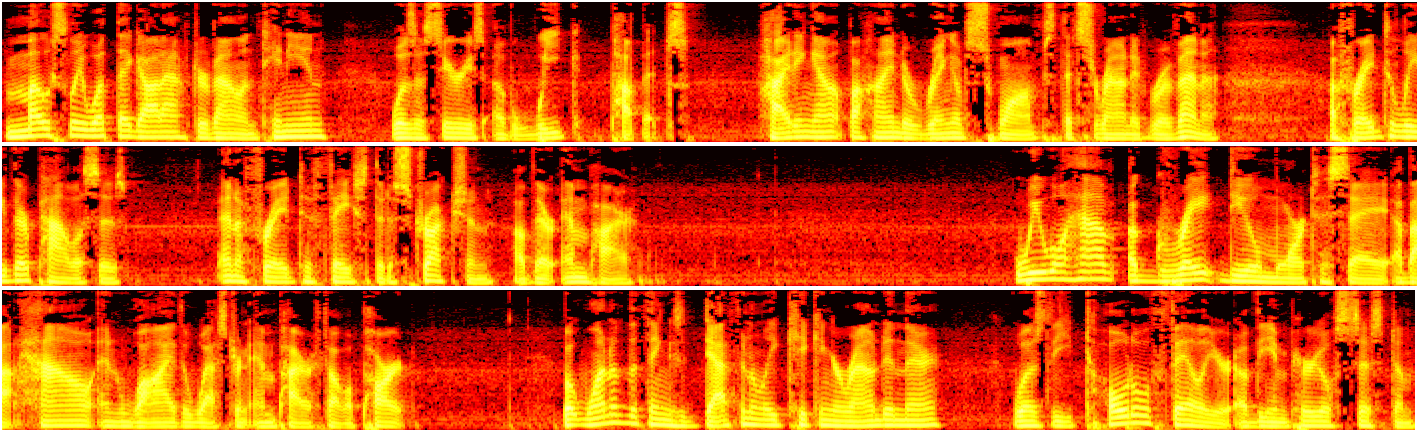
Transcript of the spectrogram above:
Mostly what they got after Valentinian was a series of weak puppets, hiding out behind a ring of swamps that surrounded Ravenna, afraid to leave their palaces and afraid to face the destruction of their empire. We will have a great deal more to say about how and why the Western Empire fell apart, but one of the things definitely kicking around in there was the total failure of the imperial system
